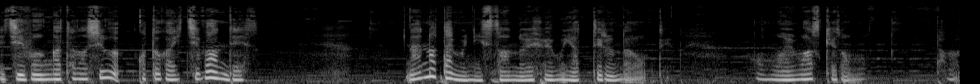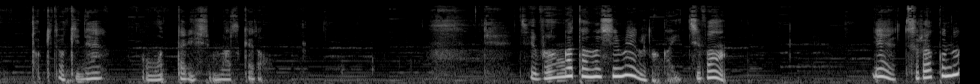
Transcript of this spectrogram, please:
自分が楽しむことが一番です。何のためにスタンド FM やってるんだろうって思いますけども。多分、時々ね、思ったりしますけど。自分が楽しめるのが一番。で、辛くなっ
